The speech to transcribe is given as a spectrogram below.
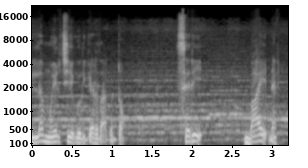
இல்லை முயற்சியை குறிக்கிறதாகட்டும். சரி பாய் நெக்ஸ்ட்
